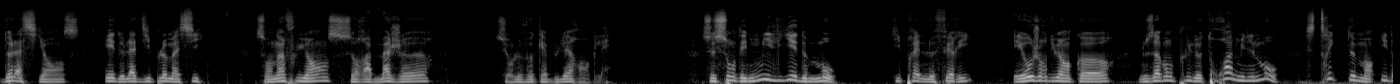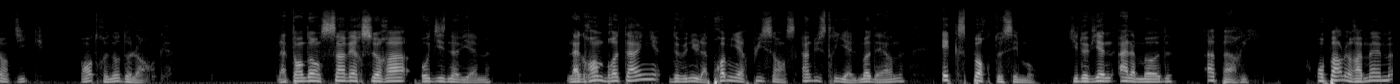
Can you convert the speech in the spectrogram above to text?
de la science et de la diplomatie. Son influence sera majeure sur le vocabulaire anglais. Ce sont des milliers de mots qui prennent le ferry et aujourd'hui encore, nous avons plus de 3000 mots strictement identiques entre nos deux langues. La tendance s'inversera au XIXe. La Grande-Bretagne, devenue la première puissance industrielle moderne, exporte ces mots, qui deviennent à la mode à Paris. On parlera même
